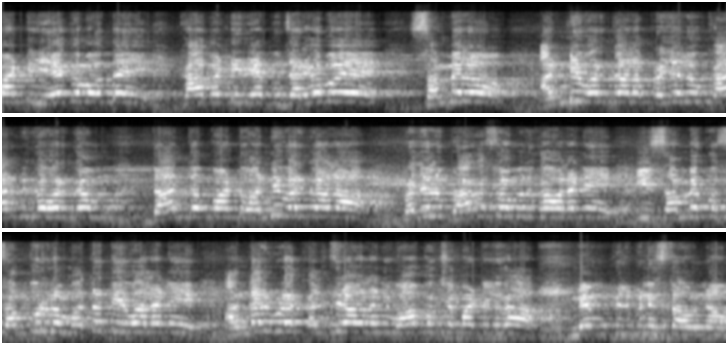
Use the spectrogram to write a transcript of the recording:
పార్టీలు ఏకమవుతాయి. కాబట్టి రేపు జరగబోయే సమ్మెలో అన్ని వర్గాల ప్రజలు కార్మిక అన్ని ప్రజలు భాగస్వాములు కావాలని ఈ సమ్మెకు సంపూర్ణ మద్దతు ఇవ్వాలని అందరూ కూడా కలిసి రావాలని వామపక్ష పార్టీలుగా మేము పిలుపునిస్తా ఉన్నాం.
